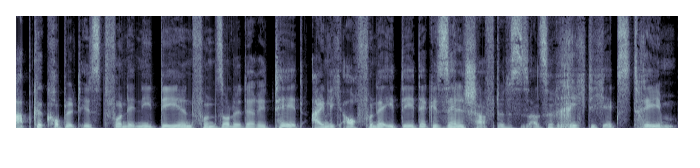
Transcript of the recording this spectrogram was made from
abgekoppelt ist von den Ideen von Solidarität, eigentlich auch von der Idee der Gesellschaft. Und das ist also richtig extrem.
